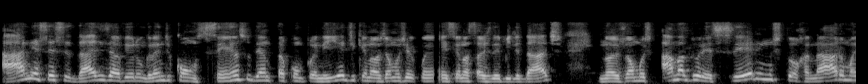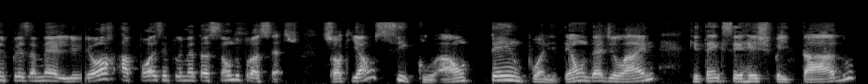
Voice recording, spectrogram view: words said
há necessidade de haver um grande consenso dentro da companhia de que nós vamos reconhecer nossas debilidades, nós vamos amadurecer e nos tornar uma empresa melhor após a implementação do processo. Só que há um ciclo, há um tempo ali, tem um deadline que tem que ser respeitado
